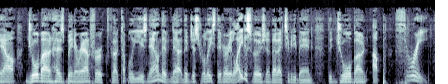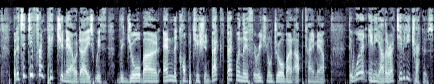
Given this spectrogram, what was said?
Now, Jawbone has been around for a, a couple of years now, and they've now they've just released their very latest version of that activity band, the Jawbone Up 3. But it's a different picture nowadays with the Jawbone and the competition. Back back when the original Jawbone Up came out, there weren't any other activity trackers.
